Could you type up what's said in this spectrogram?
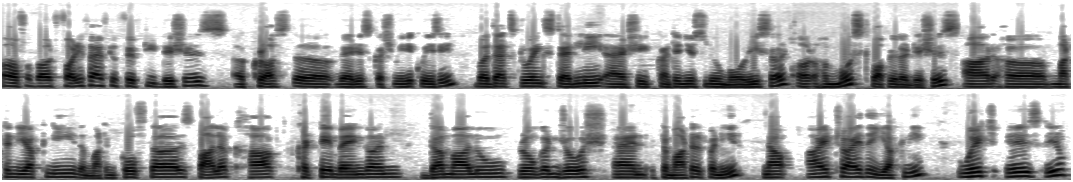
of about 45 to 50 dishes across the various Kashmiri cuisine, but that's growing steadily as she continues to do more research. Or her most popular dishes are her mutton yakni, the mutton koftas, palak haq, khatte bangan, dum aloo, rogan josh, and tomato paneer. Now, I try the yakni, which is, you know,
